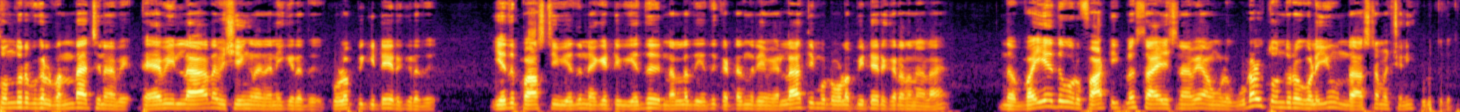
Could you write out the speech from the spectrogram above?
தொந்தரவுகள் வந்தாச்சுனாவே தேவையில்லாத விஷயங்களை நினைக்கிறது குழப்பிக்கிட்டே இருக்கிறது. எது பாசிட்டிவ் எது நெகட்டிவ் எது நல்லது எது கெட்டது தெரியும் எல்லாத்தையும் போட்டு உழப்பிட்டே இருக்கிறதுனால இந்த வயது ஒரு ஃபார்ட்டி ப்ளஸ் ஆயிடுச்சுனாவே அவங்களுக்கு உடல் தொந்தரவுகளையும் இந்த அஷ்டமச்சனி கொடுத்துருது.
